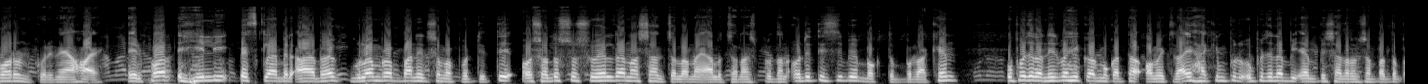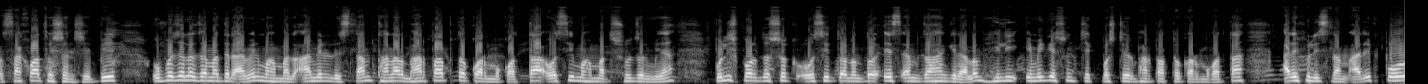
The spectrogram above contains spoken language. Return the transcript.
বরণ করে নেওয়া হয়। এরপর হিলি প্রেস ক্লাবের আহ্বায়ক গুলাম রব্বানির সভাপতিত্বে ও সদস্য সুহেল রানা সঞ্চালনায় আলোচনা প্রধান অতিথি হিসেবে বক্তব্য রাখেন উপজেলা নির্বাহী কর্মকর্তা অমিত রায়, হাকিমপুর উপজেলা বিএমপি সাধারণ সম্পাদক সাখওয়াত হোসেন শিল্পী উপজেলা জামাতের আমির মোহাম্মদ আমিরুল ইসলাম, থানার ভারপ্রাপ্ত কর্মকর্তা ওসি মোহাম্মদ সুজন মিয়া, পুলিশ পরিদর্শক ওসি তদন্ত S M Jahangir Alam, Hili immigration চেকপোস্টের ভারপ্রাপ্ত কর্মকর্তা আরিফুল ইসলাম আরিফ, পৌর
